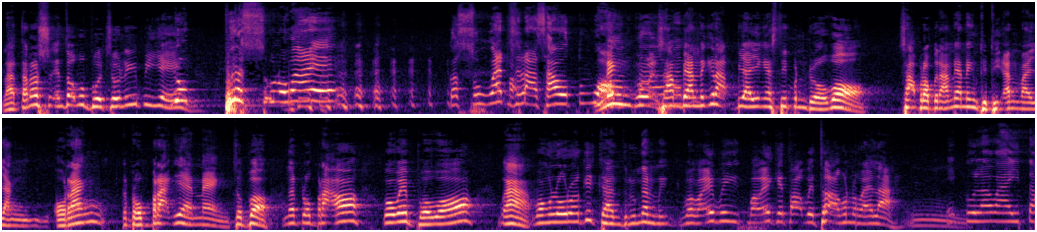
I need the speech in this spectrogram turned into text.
lah terus entukmu bojone iki piye? Yo bres ngono wae. Kesuwen selasa tuwa. Ning kowe sampean iki rak piyayi ngesti Pandhawa. Sak propirane ning didikan wayang orang ketoprak ki eneng. Coba ngetoprak kowe bawa Wah, wong loro iki gandrungan pokoke wi- pokoke ketok wedok ngono wae lah. Eh, Kula waito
